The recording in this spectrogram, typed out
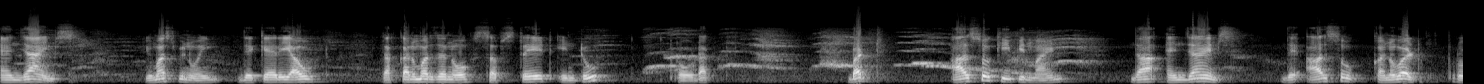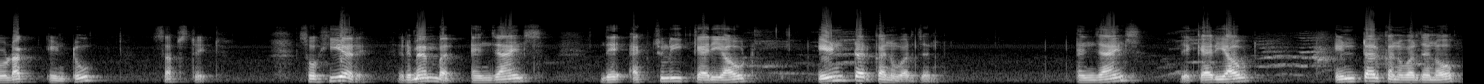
enzymes you must be knowing they carry out the conversion of substrate into product. But also keep in mind the enzymes they also convert product into substrate. So here remember enzymes they actually carry out interconversion. Enzymes they carry out interconversion of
